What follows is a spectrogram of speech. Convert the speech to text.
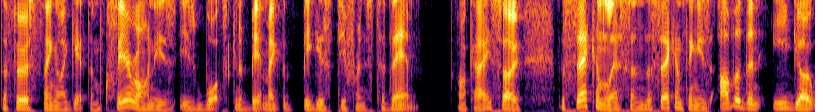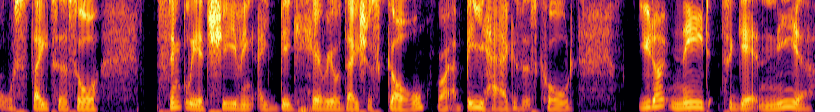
the first thing I get them clear on is is what's going to be, make the biggest difference to them. Okay, so the second lesson, the second thing is other than ego or status or simply achieving a big, hairy, audacious goal, right? A BHAG as it's called. You don't need to get near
